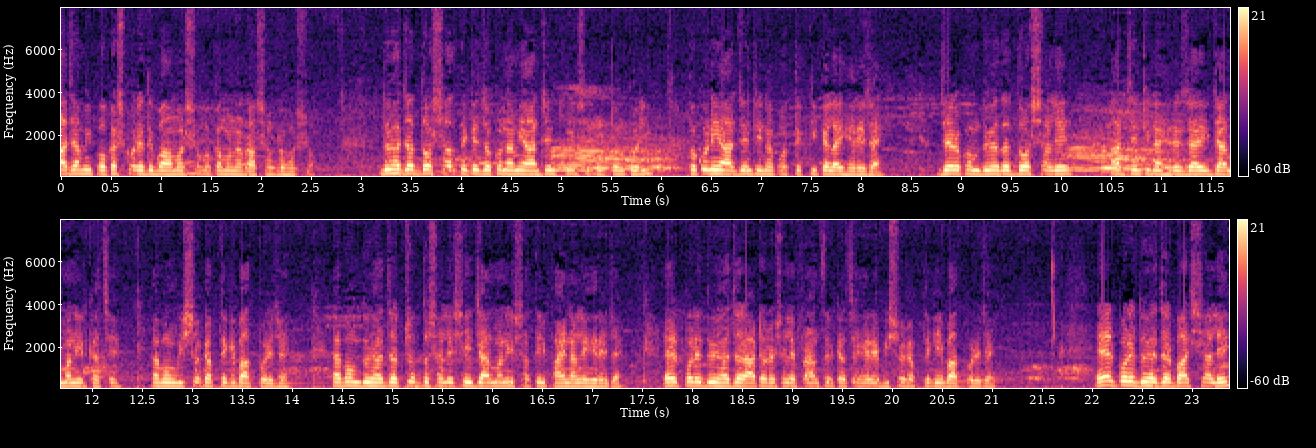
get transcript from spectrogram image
আজ আমি প্রকাশ করে দেব আমার শুভকামনার আসল রহস্য। দুই সাল থেকে যখন আমি আর্জেন্টিনা সমর্থন করি তখন এই আর্জেন্টিনা প্রত্যেকটি খেলায় হেরে যায়। যেরকম দুই হাজার দশ সালে আর্জেন্টিনা হেরে যায় জার্মানির কাছে এবং বিশ্বকাপ থেকে বাদ পড়ে যায়, এবং দুই হাজার চোদ্দ সালে সেই জার্মানির সাথেই ফাইনালে হেরে যায়। এরপরে দুই হাজার আঠারো সালে ফ্রান্সের কাছে হেরে বিশ্বকাপ থেকেই বাদ পড়ে যায়। এরপরে দুই হাজার বাইশ সালে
